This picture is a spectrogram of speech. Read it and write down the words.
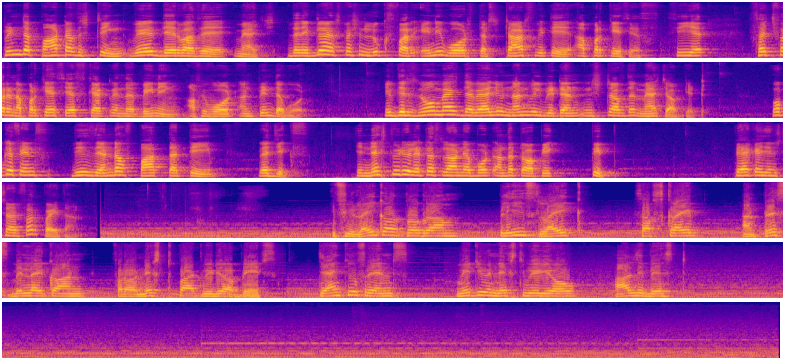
Print the part of the string where there was a match. The regular expression looks for any words that starts with a uppercase S. See here, search for an uppercase S character in the beginning of a word and print the word. If there is no match, the value none will be returned instead of the match object. Okay friends, this is the end of part 30 regex. In next video, let us learn about another topic pip, package install for Python. If you like our program, please like, subscribe and press bell icon for our next part video updates. Thank you friends. Meet you in next video. All the best.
